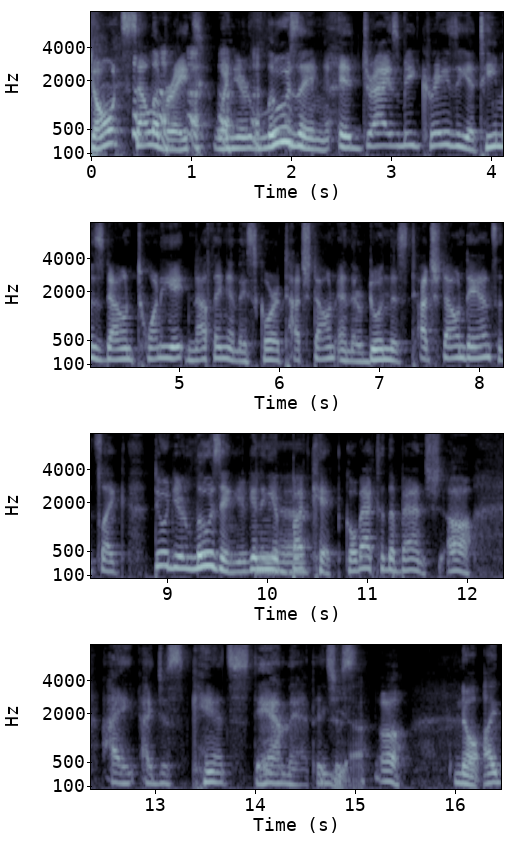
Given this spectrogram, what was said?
Don't celebrate when you're losing. It drives me crazy. A team is down twenty eight nothing, and they score a touchdown, and they're doing this touchdown dance. It's like, dude, you're losing. You're getting your butt kicked. Go back to the bench. Oh, I I just can't stand that. It's just Yeah. oh no, I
